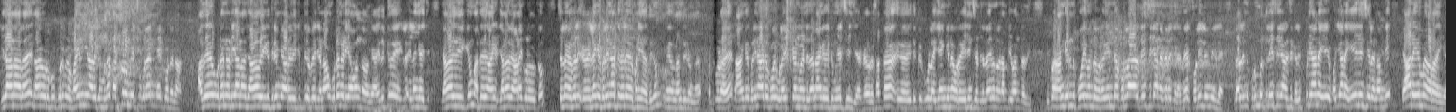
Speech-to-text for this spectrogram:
இதனால நான் ஒரு குறிப்பிட்ட பதினஞ்சு நாளைக்கு முன்னே தற்கொலை முயற்சி கூட மேற்கொண்டேன் நான். அதே உடனடியாக நான் ஜனாதிபதிக்கு திரும்பி ஆரம்பிச்சு இப்படி ஒரு உடனடியாக வந்தவங்க. இதுக்கு இலங்கை ஜனாதிபதிக்கும் அதே ஜனாதிபதி ஆணைக்குழுவுக்கும் சில வெளி இலங்கை வெளிநாட்டு வேலை பணியாளத்துக்கும் நன்றி சொன்னேன். கூட நாங்கள் வெளிநாடு போய் உழைக்க வேண்டி தான் நாங்கள் இதுக்கு முயற்சி செஞ்சோம். ஒரு சட்ட அஹ், இதுக்குள்ள இயங்கின ஒரு ஏஜென்சி சொல்லி இவங்களை நம்பி வந்தது. இப்போ அங்கேருந்து போய் வந்த பிறகு இந்த பொருளாதாரத்தையும் சரியான பிரச்சனை. வேறு தொழிலும் இல்லை. இதில் குடும்பத்திலையும் சரியான சிக்கல். இப்படியான ஏ பொய்யான ஏஜென்சிகளை நம்பி யாரையுமே வராதீங்க.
